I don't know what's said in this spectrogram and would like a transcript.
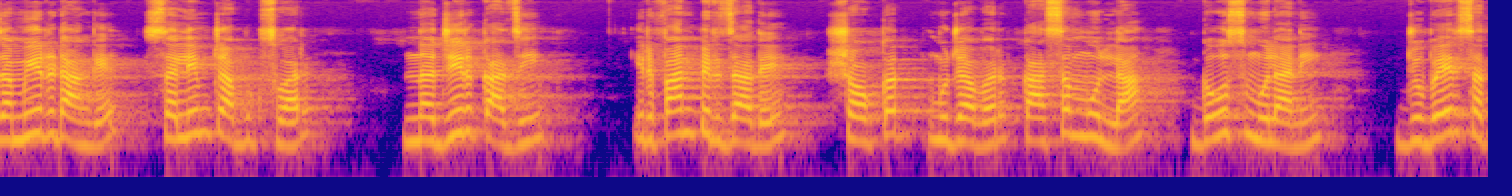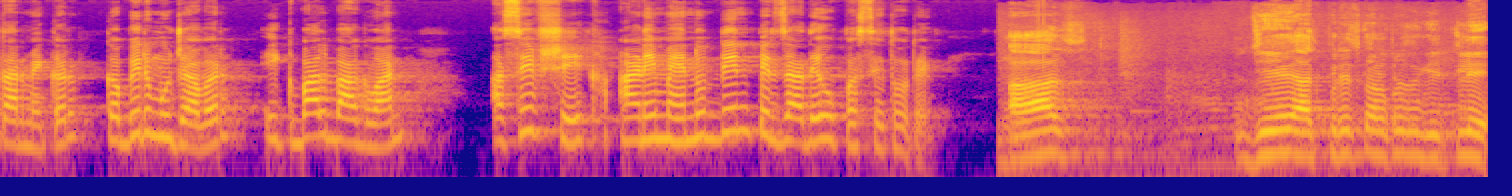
जमीर डांगे सलीम चाबुकस्वार नजीर काझी इरफान पिरजादे शौकत मुजावर कासम मुल्ला गौस मुलानी जुबेर सतारमेकर कबीर मुजावर इक्बाल बागवान आसिफ शेख आणि मेहनुद्दीन पिरजादे उपस्थित होते. आज जे आज प्रेस कॉन्फरन्स घेतले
